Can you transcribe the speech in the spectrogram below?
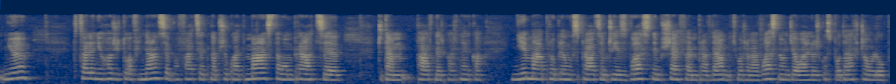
nie, wcale nie chodzi tu o finanse, bo facet na przykład ma stałą pracę, czy tam partner, partnerka nie ma problemów z pracą, czy jest własnym szefem, prawda, być może ma własną działalność gospodarczą lub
